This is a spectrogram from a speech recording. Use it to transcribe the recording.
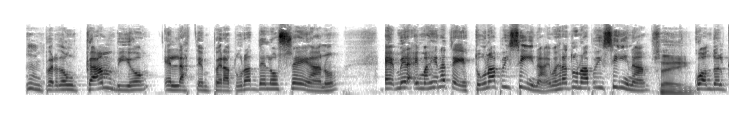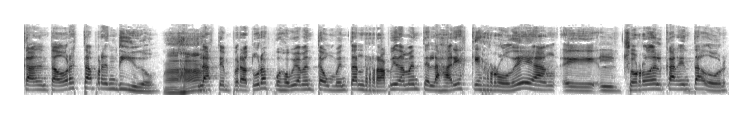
perdón, cambio en las temperaturas del océano. Eh, mira, imagínate esto, una piscina, imagínate una piscina, Sí. cuando el calentador está prendido, Ajá. las temperaturas pues obviamente aumentan rápidamente en las áreas que rodean eh, el chorro del calentador,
